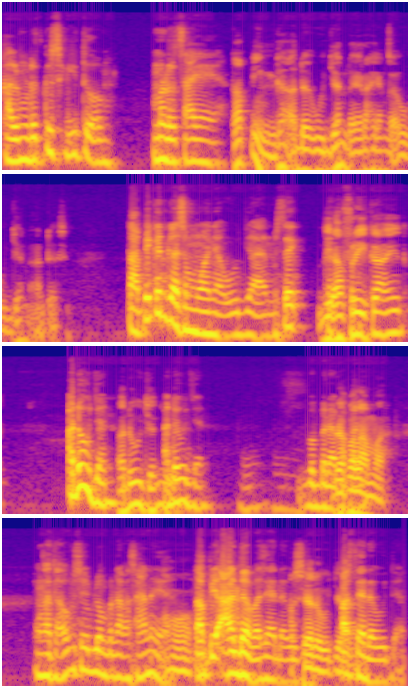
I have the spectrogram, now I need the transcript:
Kalau menurutku segitu om. Menurut saya ya. Tapi enggak ada hujan daerah yang enggak hujan ada sih. Tapi kan gak semuanya hujan. Misalnya Di Afrika itu ada hujan. ada hujan. juga? Ada hujan. Beberapa Berapa kali. lama? Nggak tahu saya belum pernah ke sana ya. Oh. Tapi ada pasti ada hujan. Pasti ada hujan. Pasti ada hujan.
